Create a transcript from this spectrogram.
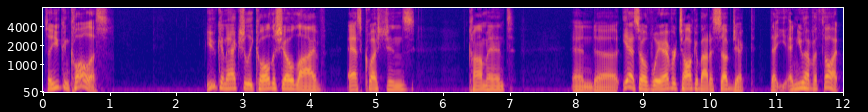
So you can call us. You can actually call the show live, ask questions, comment. And uh, yeah, so if we ever talk about a subject that you, and you have a thought,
